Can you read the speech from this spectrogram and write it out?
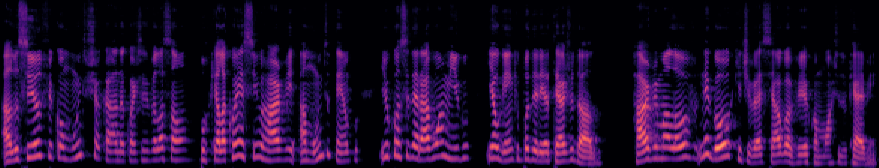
A Lucille ficou muito chocada com esta revelação, porque ela conhecia o Harvey há muito tempo e o considerava um amigo e alguém que poderia até ajudá-lo. Harvey Malove negou que tivesse algo a ver com a morte do Kevin.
